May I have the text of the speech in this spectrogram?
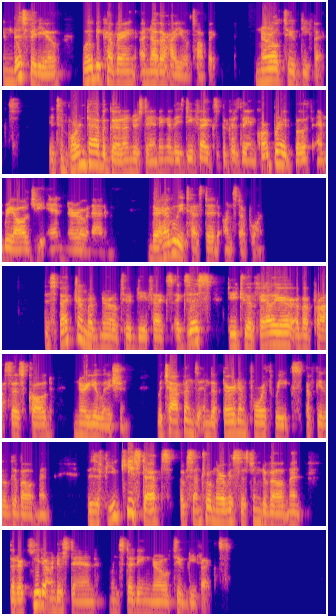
In this video, we'll be covering another high-yield topic, neural tube defects. It's important to have a good understanding of these defects because they incorporate both embryology and neuroanatomy. They're heavily tested on step one. The spectrum of neural tube defects exists due to a failure of a process called neurulation, which happens in the third and fourth weeks of fetal development. There's a few key steps of central nervous system development that are key to understand when studying neural tube defects.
